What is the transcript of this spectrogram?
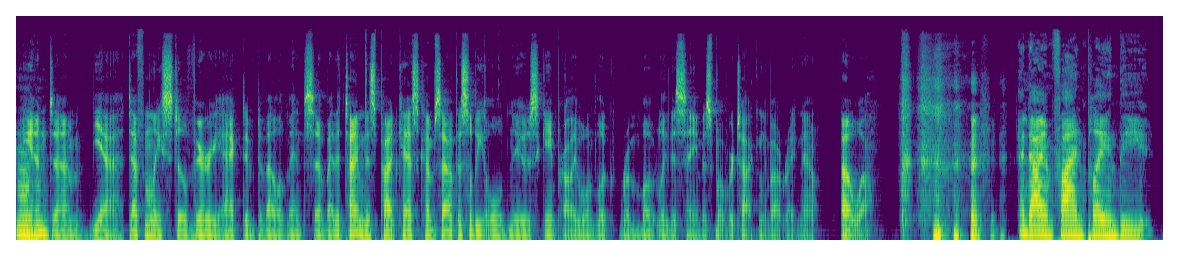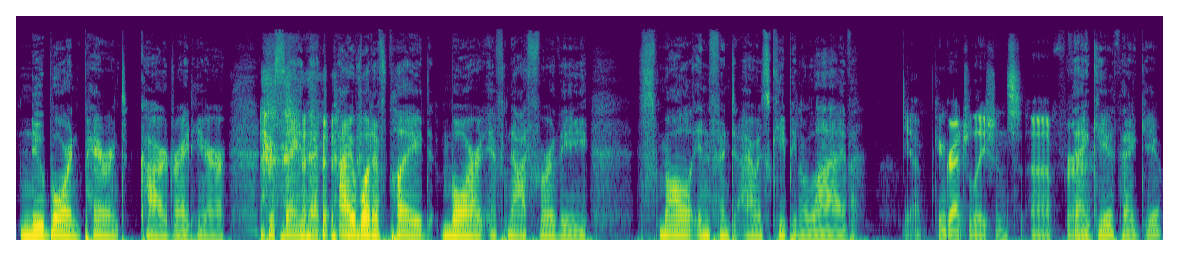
Mm-hmm. And um, yeah, definitely still very active development. So by the time this podcast comes out, this will be old news. The game probably won't look remotely the same as what we're talking about right now. Oh well. and I am fine playing the newborn parent card right here to say that I would have played more if not for the small infant I was keeping alive. Yeah, congratulations. Uh, for thank you, thank you.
